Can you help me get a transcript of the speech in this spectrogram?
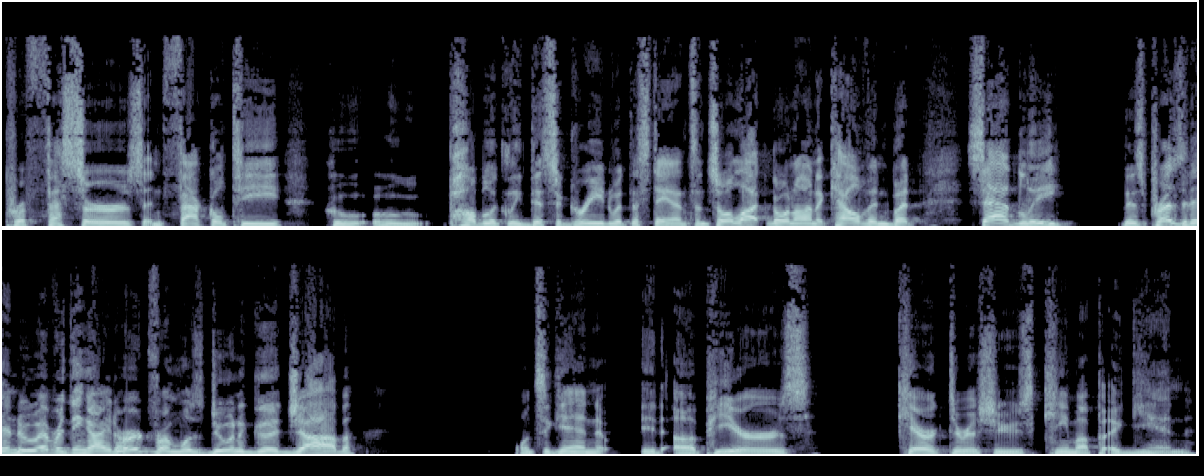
professors and faculty who who publicly disagreed with the stance, and so a lot going on at Calvin. But sadly, this president, who everything I'd heard from was doing a good job, once again, it appears character issues came up again,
